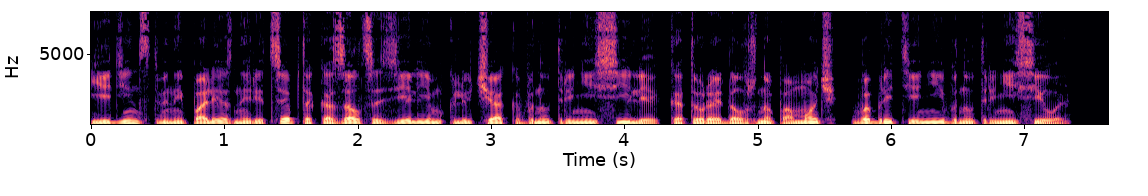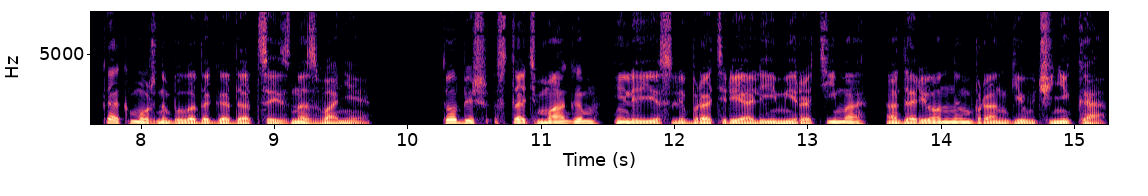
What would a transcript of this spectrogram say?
Единственный полезный рецепт оказался зельем ключа к внутренней силе, которое должно помочь в обретении внутренней силы, как можно было догадаться из названия. То бишь стать магом, или, если брать реалии мира Тима, одаренным в ранге ученика.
